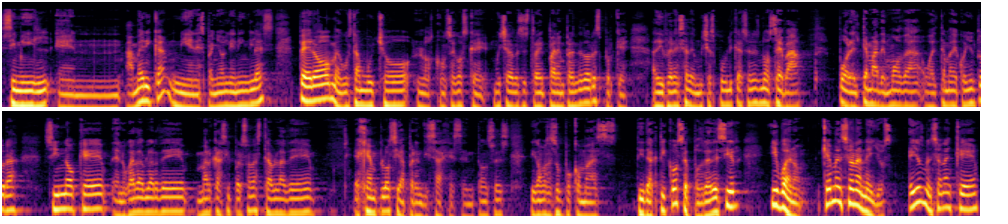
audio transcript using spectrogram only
símil en América, ni en español ni en inglés, pero me gustan mucho los consejos que muchas veces trae para emprendedores porque a diferencia de muchas publicaciones no se va por el tema de moda o el tema de coyuntura, sino que en lugar de hablar de marcas y personas, te habla de ejemplos y aprendizajes. Entonces, digamos, es un poco más didáctico, se podría decir. Y bueno, ¿qué mencionan ellos? Ellos mencionan que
